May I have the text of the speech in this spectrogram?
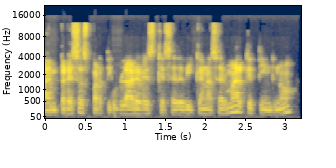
a empresas particulares que se dedican a hacer marketing, ¿no?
